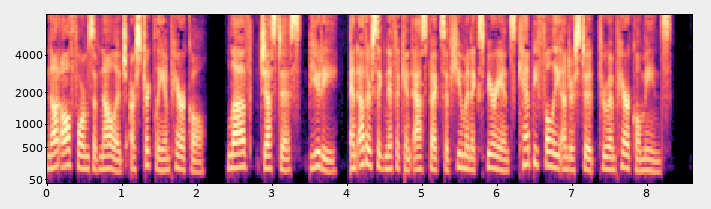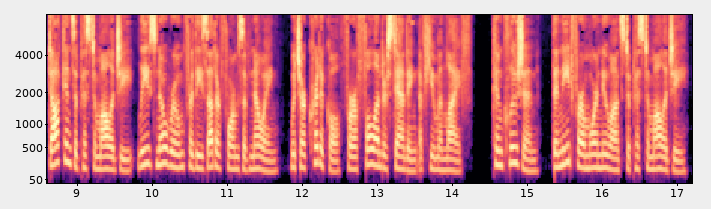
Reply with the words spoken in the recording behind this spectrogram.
not all forms of knowledge are strictly empirical. Love, justice, beauty, and other significant aspects of human experience can't be fully understood through empirical means. Dawkins' epistemology leaves no room for these other forms of knowing, which are critical for a full understanding of human life. Conclusion The need for a more nuanced epistemology.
